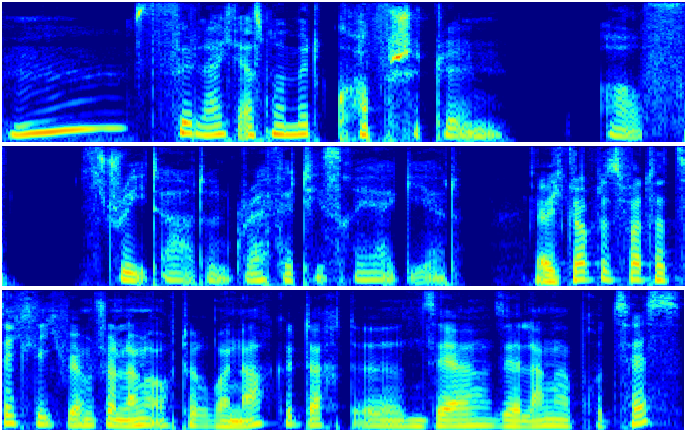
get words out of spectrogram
hm, vielleicht erstmal mit Kopfschütteln auf Street Art und Graffitis reagiert. Ja, ich glaube, das war tatsächlich, wir haben schon lange auch darüber nachgedacht, äh, ein sehr, sehr langer Prozess.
